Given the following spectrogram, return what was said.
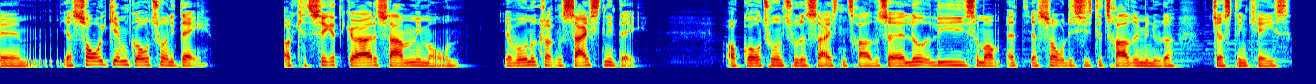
Øhm, jeg sov igennem gåturen i dag, og kan sikkert gøre det samme i morgen. Jeg vågnede klokken 16 i dag, og gårdturen slutter 16.30, så jeg lå lige som om, at jeg sov de sidste 30 minutter, just in case.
